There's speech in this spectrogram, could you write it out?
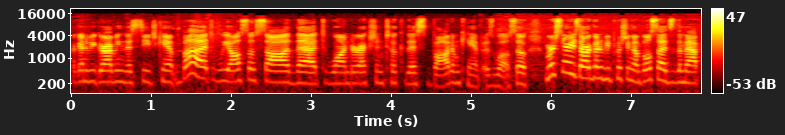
are going to be grabbing this siege camp, but we also saw that Juan Direction took this bottom camp as well. So mercenaries are going to be pushing on both sides of the map,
